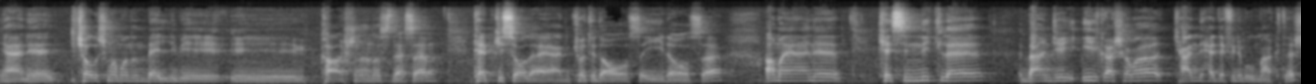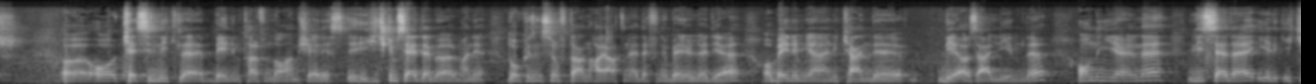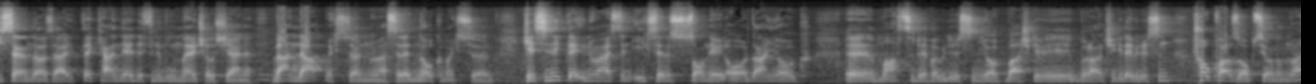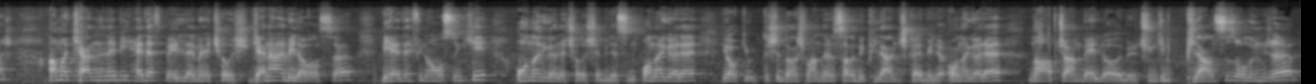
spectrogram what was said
Yani çalışmamanın belli bir e, karşına nasıl desem tepkisi oluyor yani kötü de olsa iyi de olsa. Ama yani kesinlikle bence ilk aşama kendi hedefini bulmaktır. O, o kesinlikle benim tarafımda olan bir şey değil. Hiç kimseye demiyorum hani 9. sınıftan hayatın hedefini belirle diye. O benim yani kendi bir özelliğimdi. Onun yerine lisede ilk iki senede özellikle kendi hedefini bulmaya çalış yani. Ben ne yapmak istiyorum üniversitede, ne okumak istiyorum. Kesinlikle üniversitenin ilk senesi son değil. Oradan yok e, master yapabilirsin, yok başka bir branşa gidebilirsin. Çok fazla opsiyonun var. Ama kendine bir hedef belirlemeye çalış. Genel bile olsa bir hedefin olsun ki ona göre çalışabilirsin. Ona göre yok yurt dışı danışmanların sana bir plan çıkarabilir. Ona göre ne yapacağın belli olabilir. Çünkü plansız olunca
